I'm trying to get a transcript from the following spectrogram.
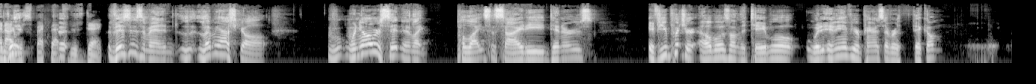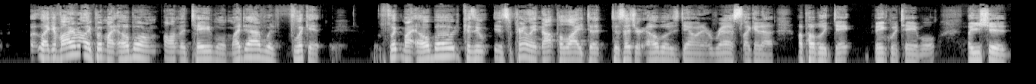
and I respect that to this day. this is man. Let me ask y'all. When y'all were sitting in like polite society dinners, if you put your elbows on the table, would any of your parents ever thick them? Like if I ever like put my elbow on, on the table, my dad would flick it, flick my elbow because it, it's apparently not polite to, to set your elbows down at rest like at a, a public da- banquet table. Like you should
